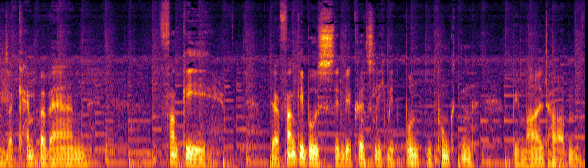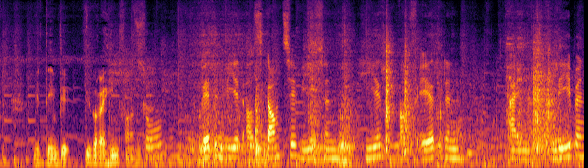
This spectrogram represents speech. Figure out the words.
unser Campervan Funky. Der Funky Bus, den wir kürzlich mit bunten Punkten bemalt haben, mit dem wir überall hinfahren können. So werden wir als ganze Wesen hier auf Erden ein Leben,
